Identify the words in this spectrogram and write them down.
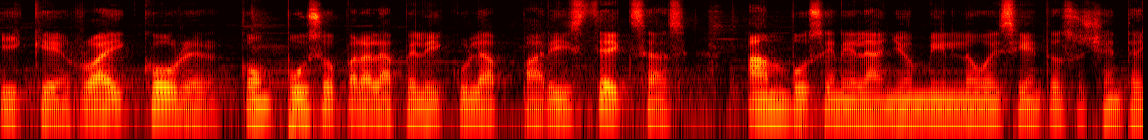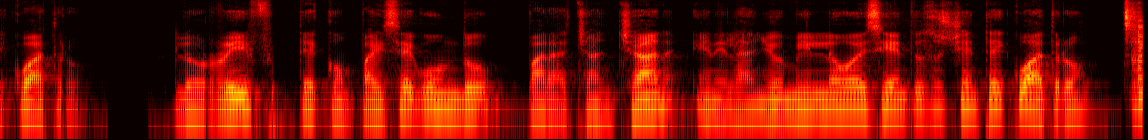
y que Ray Coder compuso para la película París, Texas, ambos en el año 1984. Los riffs de Compay Segundo para Chan Chan en el año 1984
